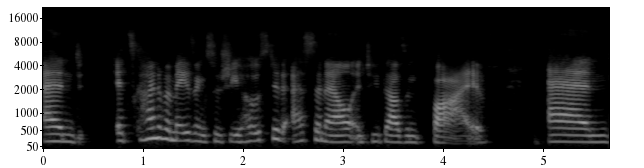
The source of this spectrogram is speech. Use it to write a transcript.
and it's kind of amazing. So she hosted SNL in 2005. And,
